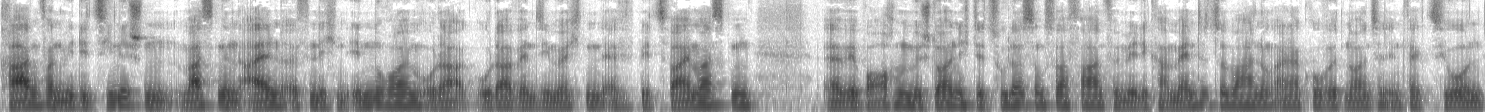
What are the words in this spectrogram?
Tragen von medizinischen Masken in allen öffentlichen Innenräumen oder, oder wenn Sie möchten, FFP2-Masken. Äh, wir brauchen beschleunigte Zulassungsverfahren für Medikamente zur Behandlung einer Covid-19-Infektion.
